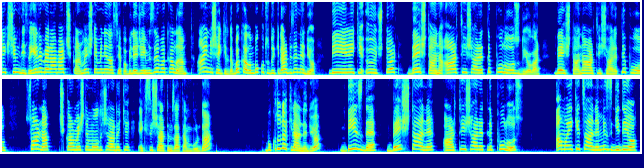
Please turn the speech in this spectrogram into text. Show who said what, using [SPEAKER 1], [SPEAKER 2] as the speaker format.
[SPEAKER 1] geçtik. Şimdi ise gelin beraber çıkarma işlemini nasıl yapabileceğimize bakalım. Aynı şekilde bakalım bu kutudakiler bize ne diyor? 1, 2, 3, 4, 5 tane artı işaretli puluz diyorlar. 5 tane artı işaretli pul. Sonra çıkarma işlemi olduğu için aradaki eksi işaretim zaten burada. Bu kutudakiler ne diyor? Bizde 5 tane artı işaretli puluz ama 2 tanemiz gidiyor.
